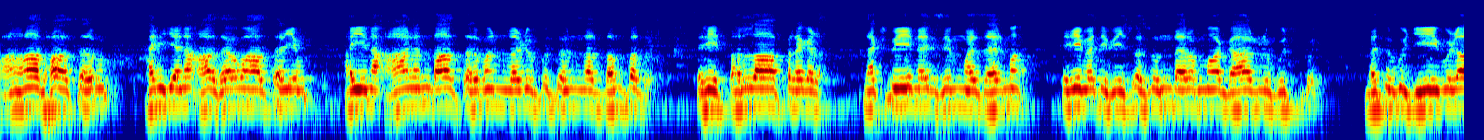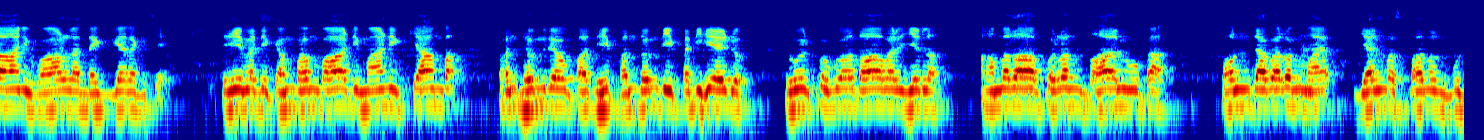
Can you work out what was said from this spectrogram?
అనాథాశ్రమం హరిజన ఆశ్రమాశ్రయం అయిన ఆనందాశ్రమం నడుపుతున్న దంపతులు శ్రీ తల్లా ప్రగడ లక్ష్మీ నరసింహ శర్మ శ్రీమతి విశ్వసుందరమ్మ గారులు గుర్తుకొని బతుకు జీవుడా అని వాళ్ళ దగ్గరకు చే శ్రీమతి కంభంపాటి మాణిక్యాంబ పంతొమ్మిదవ పది పంతొమ్మిది పదిహేడు తూర్పుగోదావరి జిల్లా అమలాపురం తాలూకా తొండవరం జన్మస్థానం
